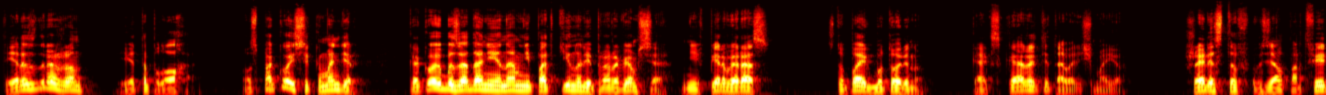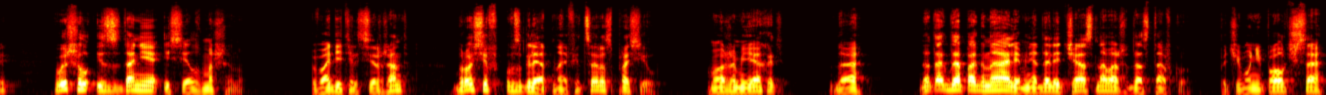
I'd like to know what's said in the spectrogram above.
Ты раздражен, и это плохо. Успокойся, командир. Какое бы задание нам ни подкинули, прорвемся. Не в первый раз. Ступай к Буторину. Как скажете, товарищ майор». Шелестов взял портфель, вышел из здания и сел в машину. Водитель-сержант, бросив взгляд на офицера, спросил. «Можем ехать?» «Да». «Ну тогда погнали, мне дали час на вашу доставку». «Почему не полчаса?»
